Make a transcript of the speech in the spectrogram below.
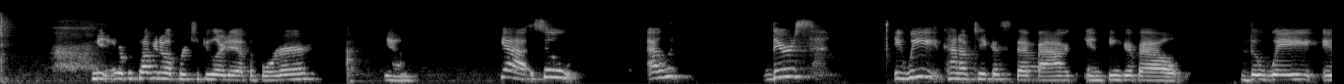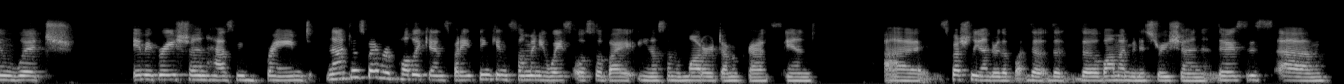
I mean, are we talking about particularly at the border? Yeah. Yeah. So I would, there's, if we kind of take a step back and think about the way in which immigration has been framed, not just by Republicans, but I think in so many ways also by, you know, some moderate Democrats and uh, especially under the, the, the, the, Obama administration, there's this um,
